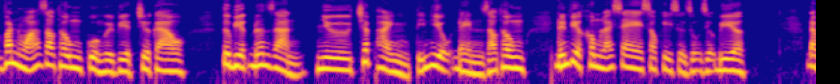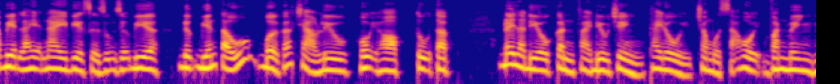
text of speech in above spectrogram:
văn hóa giao thông của người Việt chưa cao, từ việc đơn giản như chấp hành tín hiệu đèn giao thông đến việc không lái xe sau khi sử dụng rượu bia. Đặc biệt là hiện nay việc sử dụng rượu bia được biến tấu bởi các trào lưu, hội họp, tụ tập. Đây là điều cần phải điều chỉnh, thay đổi trong một xã hội văn minh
